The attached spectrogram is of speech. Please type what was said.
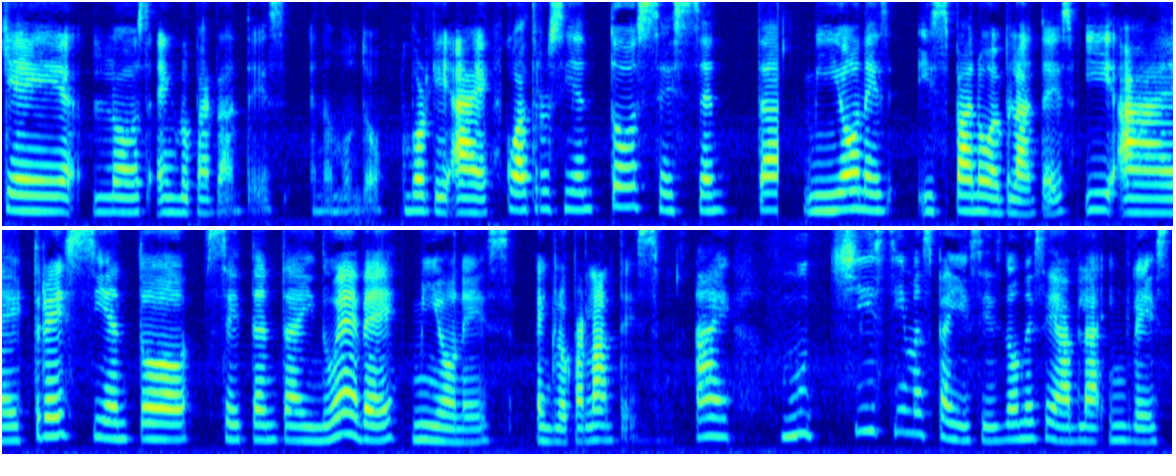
que los angloparlantes en el mundo, porque hay 460 millones hispanohablantes y hay 379 millones angloparlantes. Hay muchísimos países donde se habla inglés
